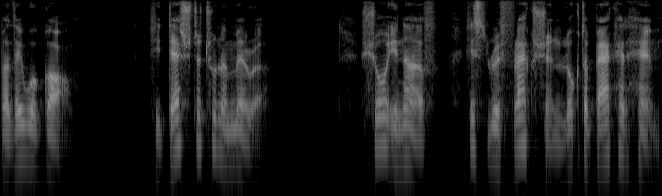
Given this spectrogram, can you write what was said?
but they were gone. He dashed to the mirror. Sure enough, his reflection looked back at him,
